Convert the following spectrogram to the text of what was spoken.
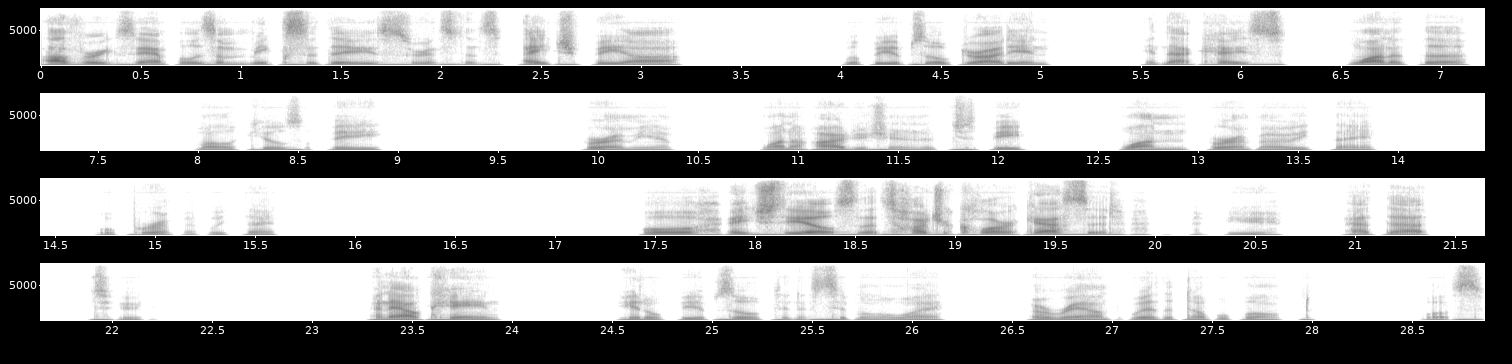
other example is a mix of these. For instance, HBr will be absorbed right in. In that case, one of the molecules will be bromium, one a hydrogen, it would just be one bromoethane or bromoethane. Or HCl, so that's hydrochloric acid. If you add that to an alkene, it'll be absorbed in a similar way around where the double bond was.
